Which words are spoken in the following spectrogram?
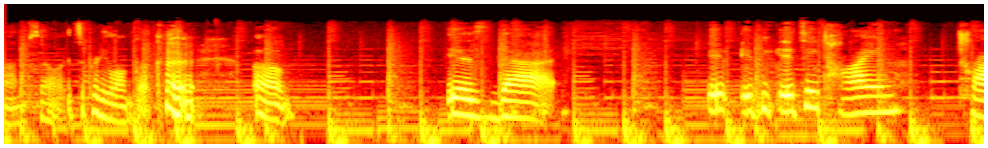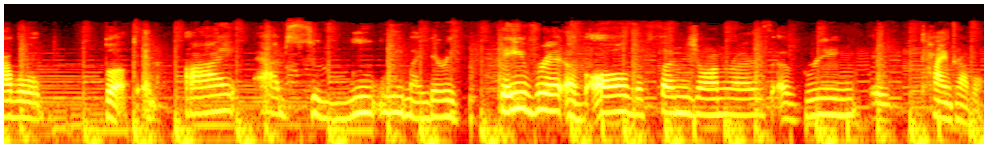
um, so it's a pretty long book. um, is that it, it it's a time travel book, and I absolutely my very favorite of all the fun genres of reading is time travel.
